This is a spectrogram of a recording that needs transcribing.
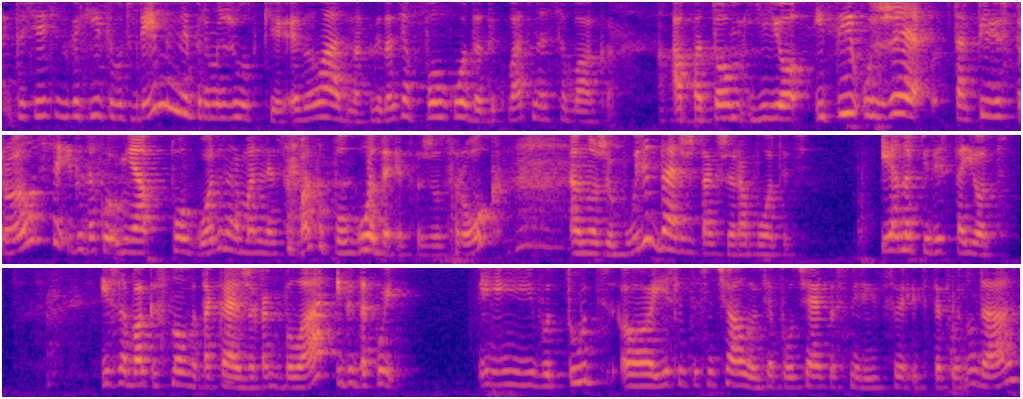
то есть если какие-то вот временные промежутки, это ладно, когда у тебя полгода адекватная собака, а потом ее, и ты уже так перестроился, и ты такой, у меня полгода нормальная собака, полгода это же срок, оно же будет дальше так же работать, и оно перестает. И собака снова такая же, как была, и ты такой, и вот тут, э, если ты сначала у тебя получается смириться, и ты такой, ну да,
